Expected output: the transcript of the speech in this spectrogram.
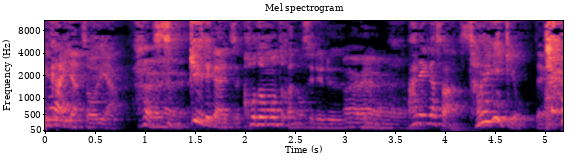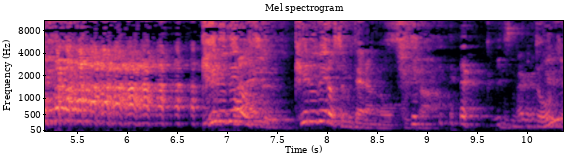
でかいやつおるやん。すっげえでかいやつ。子供とか乗せれる。あれがさ、3匹おって。ケルベロス、ケルベロスみたいなのがおってさ。どんな、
